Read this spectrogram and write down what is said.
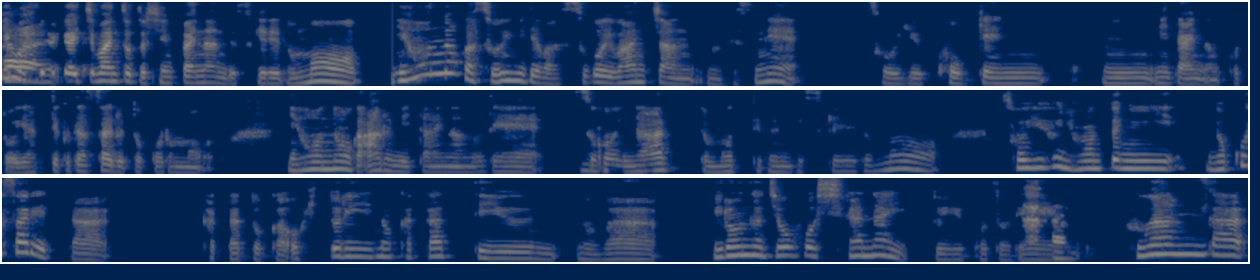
今それが一番ちょっと心配なんですけれども、はい、日本のがそういう意味ではすごいワンちゃんのですね、そういう貢献みたいなことをやってくださるところも日本の方があるみたいなので、すごいなって思ってるんですけれども、そういうふうに本当に残された方とか、お一人の方っていうのは、いろんな情報を知らないということで、不安が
